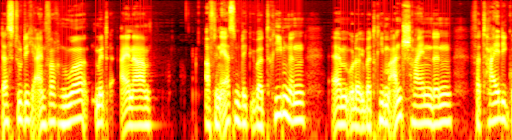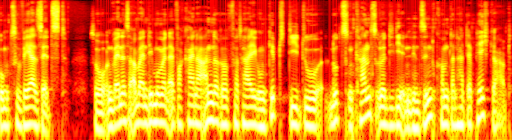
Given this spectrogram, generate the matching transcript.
dass du dich einfach nur mit einer auf den ersten Blick übertriebenen ähm, oder übertrieben anscheinenden Verteidigung zur Wehr setzt. So, und wenn es aber in dem Moment einfach keine andere Verteidigung gibt, die du nutzen kannst oder die dir in den Sinn kommt, dann hat der Pech gehabt.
